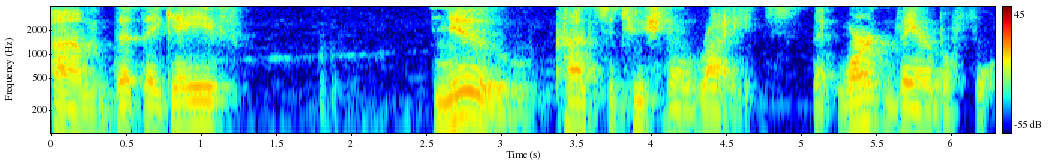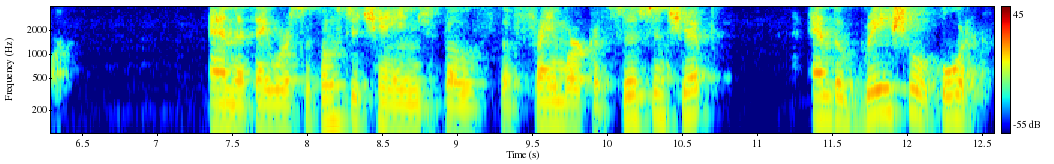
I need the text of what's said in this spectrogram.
um, that they gave new constitutional rights that weren't there before, and that they were supposed to change both the framework of citizenship and the racial order.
